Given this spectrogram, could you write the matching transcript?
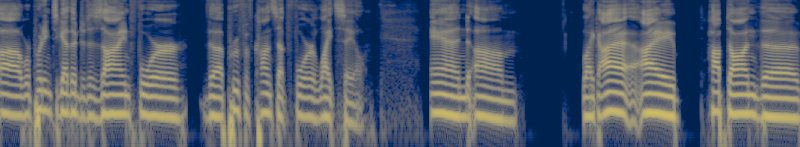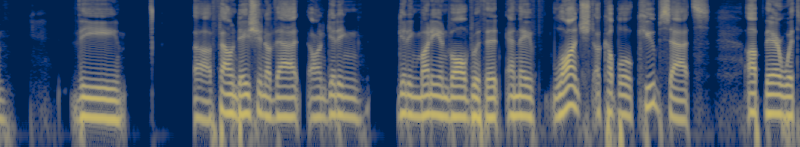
uh, were putting together the design for the proof of concept for light sail and um like i i hopped on the the uh, foundation of that on getting getting money involved with it and they've launched a couple cubesats up there with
